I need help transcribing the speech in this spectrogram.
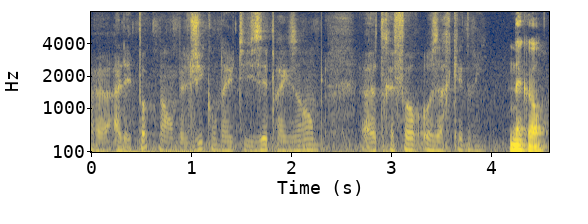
euh, à l'époque. Mais en Belgique, on a utilisé par exemple euh, très fort aux Arkenry D'accord.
